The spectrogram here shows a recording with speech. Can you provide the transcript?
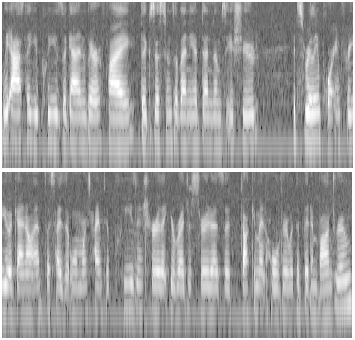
We ask that you please, again, verify the existence of any addendums issued. It's really important for you, again, I'll emphasize it one more time, to please ensure that you're registered as a document holder with a bid and bond room,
